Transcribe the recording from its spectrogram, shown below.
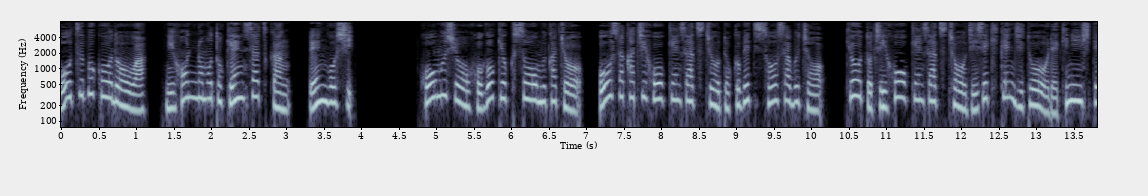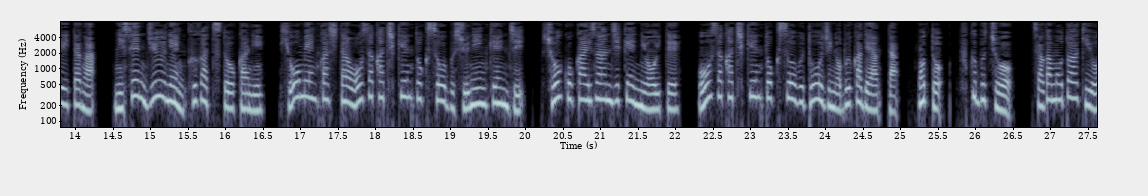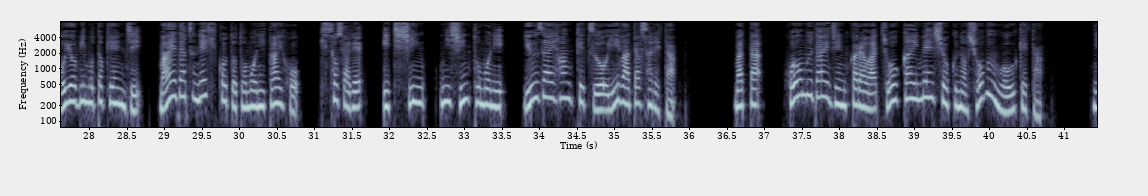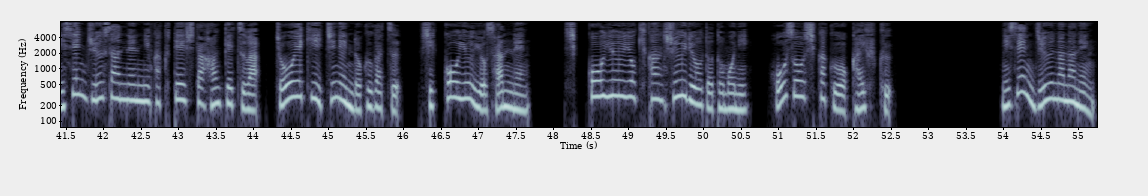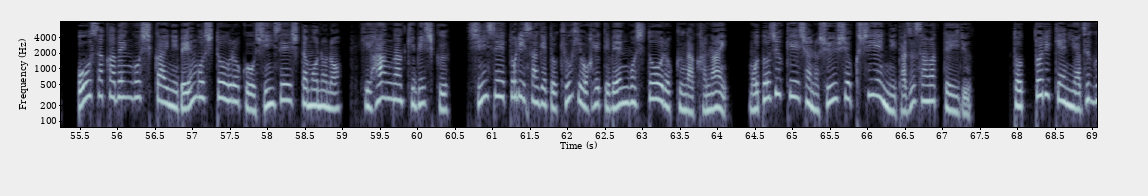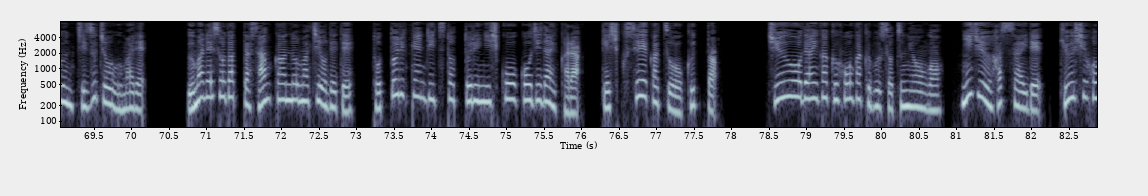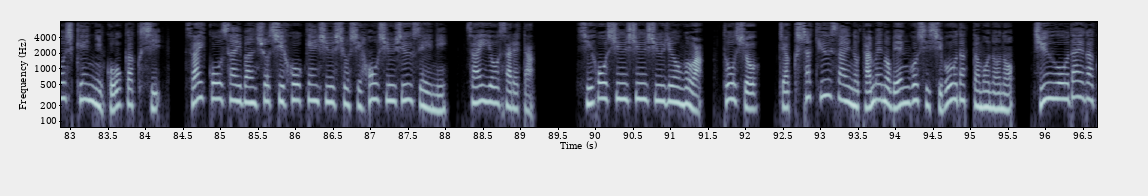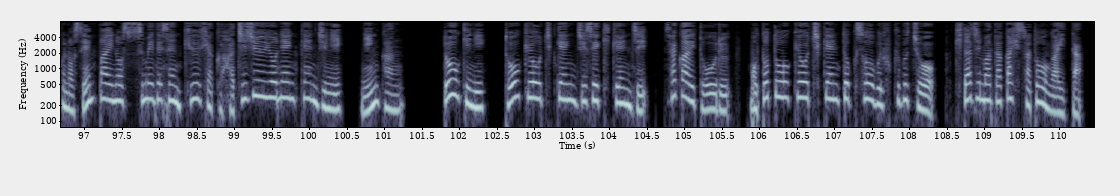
大坪行動は、日本の元検察官、弁護士。法務省保護局総務課長、大阪地方検察庁特別捜査部長、京都地方検察庁次席検事等を歴任していたが、2010年9月10日に表面化した大阪地検特捜部主任検事、証拠改ざん事件において、大阪地検特捜部当時の部下であった元副部長、佐賀元明及び元検事、前田恒彦と共に逮捕、起訴され、一審、二審ともに有罪判決を言い渡された。また、法務大臣からは懲戒免職の処分を受けた。2013年に確定した判決は、懲役1年6月、執行猶予3年。執行猶予期間終了とともに、放送資格を回復。2017年、大阪弁護士会に弁護士登録を申請したものの、批判が厳しく、申請取り下げと拒否を経て弁護士登録が叶い、元受刑者の就職支援に携わっている。鳥取県八頭郡地図町生まれ。生まれ育った山間の町を出て、鳥取県立鳥取西高校時代から下宿生活を送った。中央大学法学部卒業後、28歳で旧司法試験に合格し、最高裁判所司法研修所司法修習生に採用された。司法修習終了後は、当初、弱者救済のための弁護士志望だったものの、中央大学の先輩の勧めで1984年検事に任官。同期に東京地検次席検事、坂井徹、元東京地検特捜部副部長、北島隆久等がいた。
